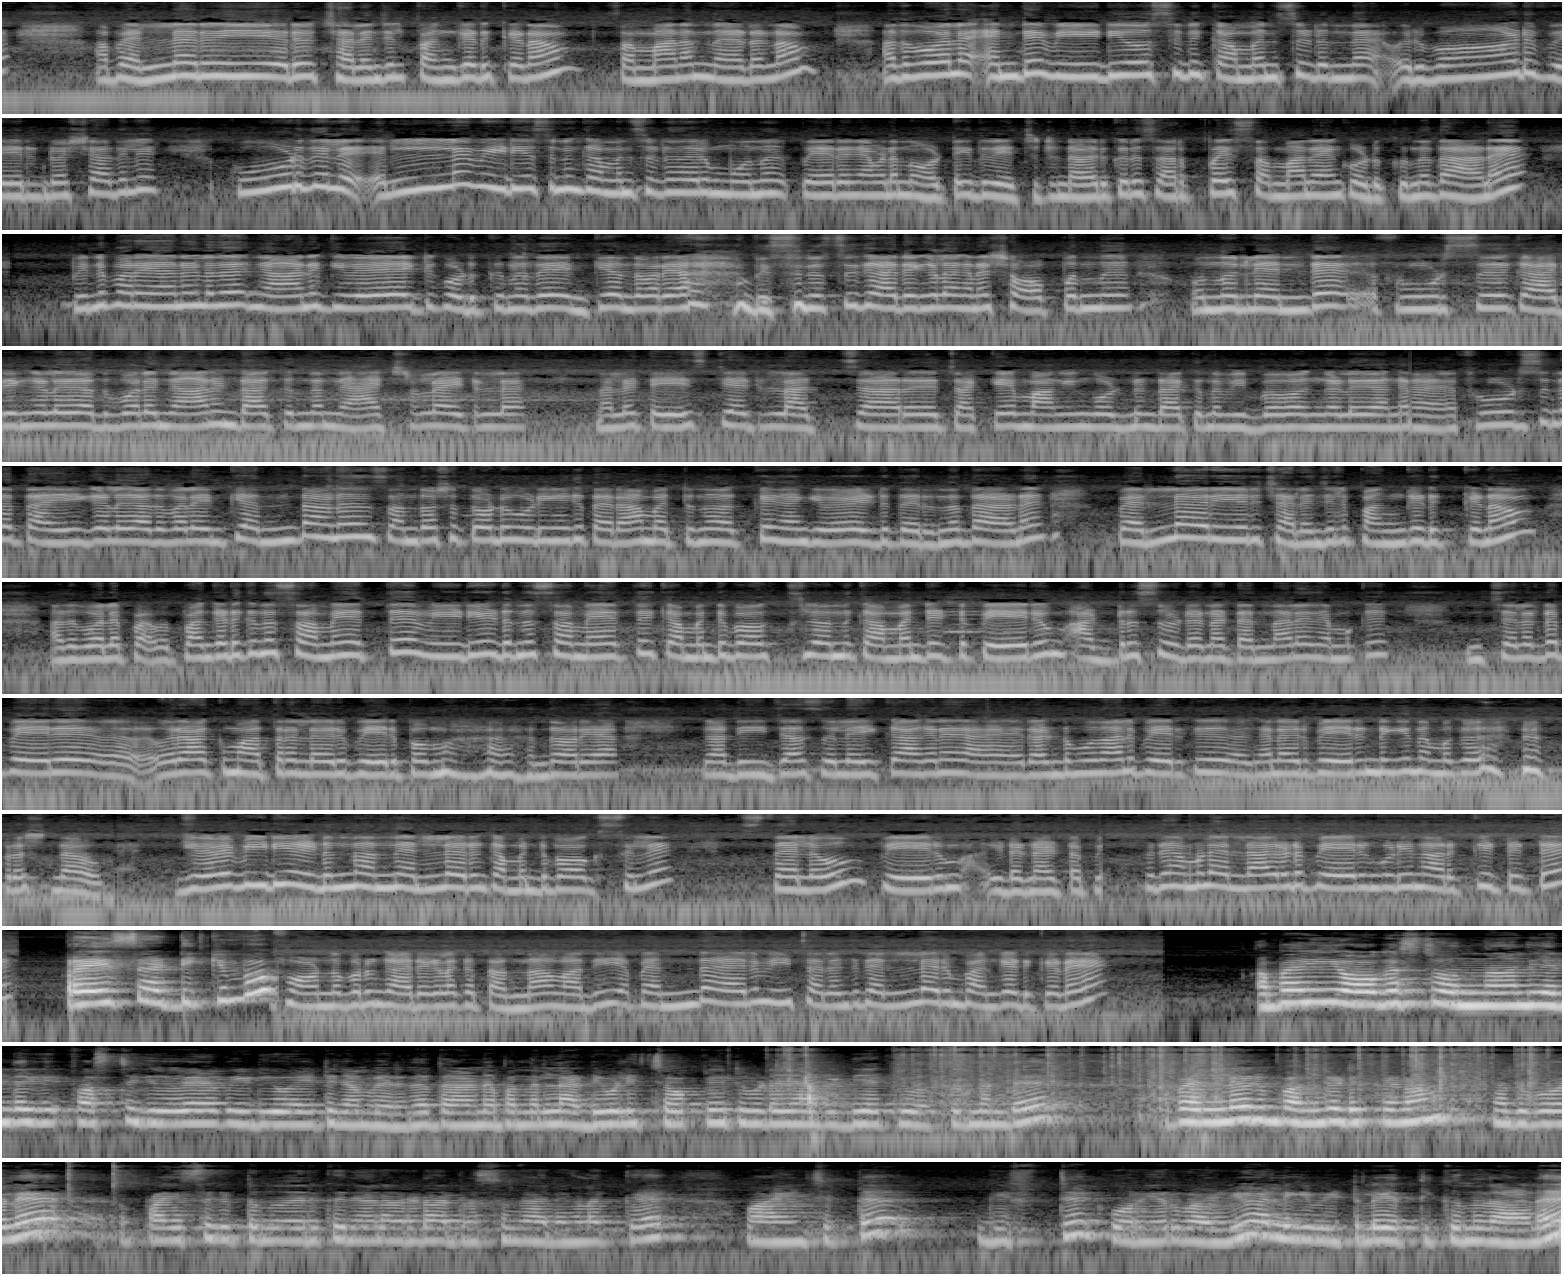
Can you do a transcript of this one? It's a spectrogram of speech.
അപ്പോൾ എല്ലാവരും ഈ ഒരു ചലഞ്ചിൽ പങ്കെടുക്കണം സമ്മാനം നേടണം. അതുപോലെ എന്റെ വീഡിയോസിന് കമൻസ് ഇടുന്ന ഒരുപാട് പേരുണ്ട്. പക്ഷെ അതിൽ കൂടുതൽ എല്ലാ വീഡിയോസിനും കമൻസ് ഇടുന്ന ഒരു മൂന്ന് പേരെ ഞാൻ ഇവിടെ നോട്ട് ചെയ്ത് വെച്ചിട്ടുണ്ട്. അവർക്കൊരു സർപ്രൈസ് സമ്മാനം ഞാൻ കൊടുക്കുന്നതാണ്. പിന്നെ പറയാനുള്ളത് ഞാൻ ഗിവ് ആയിട്ട് കൊടുക്കുന്നത് എനിക്ക് എന്താ പറയാ ബിസിനസ് കാര്യങ്ങൾ അങ്ങനെ ഷോപ്പിൽ നിന്ന് ഒന്നുമില്ല. എന്റെ ഫ്രൂട്ട്സ് കാര്യങ്ങൾ അതുപോലെ ഞാൻ ഉണ്ടാക്കുന്ന നാച്ചുറൽ ആയിട്ടുള്ള നല്ല ടേസ്റ്റി ആയിട്ടുള്ള അച്ചാറ് ചക്കയും മാങ്ങയും കൊണ്ടുണ്ടാക്കുന്ന വിഭവങ്ങൾ അങ്ങനെ ഫ്രൂട്ട്സിന്റെ തൈകൾ അതുപോലെ എനിക്ക് എന്താണ് സന്തോഷത്തോടു കൂടി എനിക്ക് തരാൻ പറ്റുന്നതൊക്കെ ഞാൻ ഗിവ് ആയിട്ട് തരുന്നതാണ്. അപ്പൊ എല്ലാവരും ഈ ഒരു ചലഞ്ചിൽ പങ്കെടുക്കണം. അതുപോലെ പങ്കെടുക്കുന്ന സമയത്ത് വീഡിയോ ഇടുന്ന സമയത്ത് കമന്റ് ബോക്സിൽ ഒന്ന് കമന്റ് ഇട്ട് പേരും അഡ്രസ്സും ഇടണം കേട്ടോ എന്നാലേ നമുക്ക് ചിലരുടെ പേര് ഒരാൾക്ക് മാത്രമല്ല ഒരു പേര് ഇപ്പം എന്താ പറയാ ഖദീജ സുലൈഖ അങ്ങനെ രണ്ട് മൂന്നാൽ പേർക്ക് അങ്ങനെ ഒരു പേരുണ്ടെങ്കിൽ നമുക്ക് പ്രശ്നമാവും ഗിവ് വീഡിയോ ഇടുന്ന അന്ന് എല്ലാവരും കമന്റ് ബോക്സിൽ സ്ഥലവും പേരും ഇടണം കേട്ടോ. പിന്നെ നമ്മൾ എല്ലാവരുടെ പേരും കൂടി നറുക്കിട്ടിട്ട് പ്രൈസ് അടിക്കുമ്പോൾ ഫോൺ നമ്പറും കാര്യങ്ങളൊക്കെ തന്നാൽ മതി. അപ്പൊ എന്തായാലും ഈ ചലഞ്ചിൽ എല്ലാവരും പങ്കെടുക്കണേ. അപ്പൊ ഈ ഓഗസ്റ്റ് ഒന്നാം തീയതി എന്റെ ഫസ്റ്റ് ഗിവ് വീഡിയോ ആയിട്ട് ഞാൻ വരുന്നതാണ്. അപ്പൊ നല്ല അടിപൊളി ചോക്ലേറ്റ് ഇവിടെ ഞാൻ റെഡിയാക്കി വെക്കുന്നുണ്ട്. അപ്പൊ എല്ലാവരും പങ്കെടുക്കണം. അതുപോലെ പ്രൈസ് കിട്ടുന്നവർക്ക് ഞാൻ അവരുടെ അഡ്രസ്സും കാര്യങ്ങളൊക്കെ വാങ്ങിച്ചിട്ട് ഗിഫ്റ്റ് കൊറിയർ വഴിയോ അല്ലെങ്കിൽ വീട്ടിലോ എത്തിക്കുന്നതാണ്.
